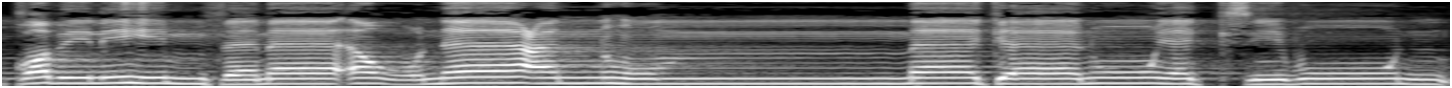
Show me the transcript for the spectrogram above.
قبلهم فما أغنى عنهم ما كانوا يكسبون.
